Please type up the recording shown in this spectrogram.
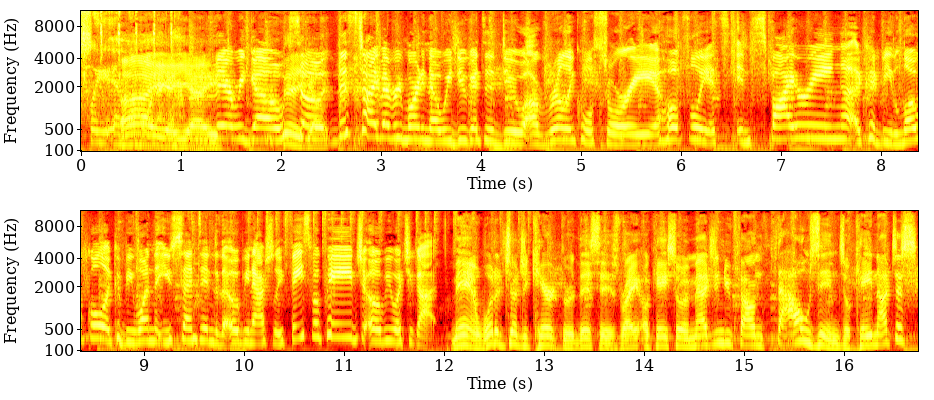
Ashley. Ashley in the Ay, morning. ay, ay. There we go. There you so go. this time every morning, though, we do get to do a really cool story. Hopefully, it's inspiring. It could be local. It could be one that you sent into the Obie and Ashley Facebook page. Obie, what you got? Man, what a judge of character this is, right? Okay, so imagine you found thousands, okay? Not just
